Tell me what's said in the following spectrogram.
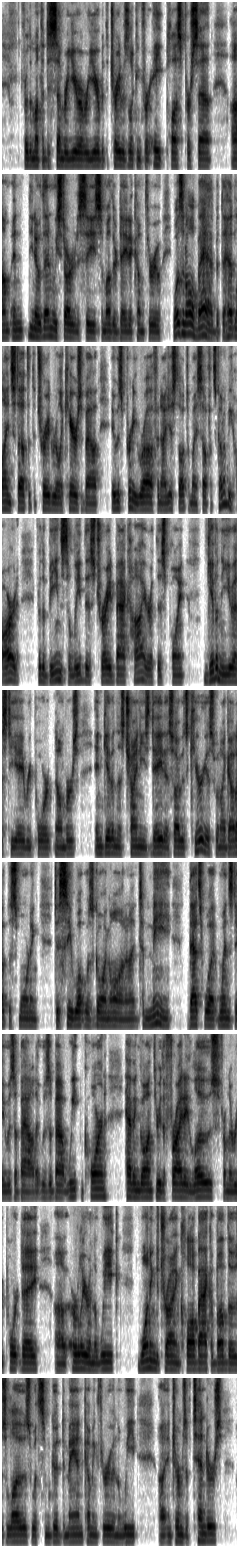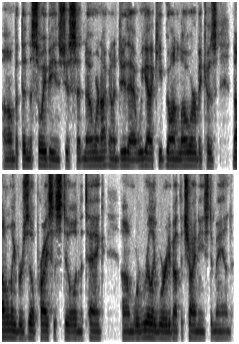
for the month of December year over year, but the trade was looking for eight plus percent. Um, and you know, then we started to see some other data come through. It wasn't all bad, but the headline stuff that the trade really cares about, it was pretty rough. And I just thought to myself, it's going to be hard for the beans to lead this trade back higher at this point, given the USDA report numbers and given this Chinese data. So I was curious when I got up this morning to see what was going on. And I, to me, that's what Wednesday was about. It was about wheat and corn having gone through the Friday lows from the report day uh, earlier in the week, wanting to try and claw back above those lows with some good demand coming through in the wheat uh, in terms of tenders. Um, but then the soybeans just said, no, we're not going to do that. We got to keep going lower because not only Brazil price is still in the tank, um, we're really worried about the Chinese demand.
